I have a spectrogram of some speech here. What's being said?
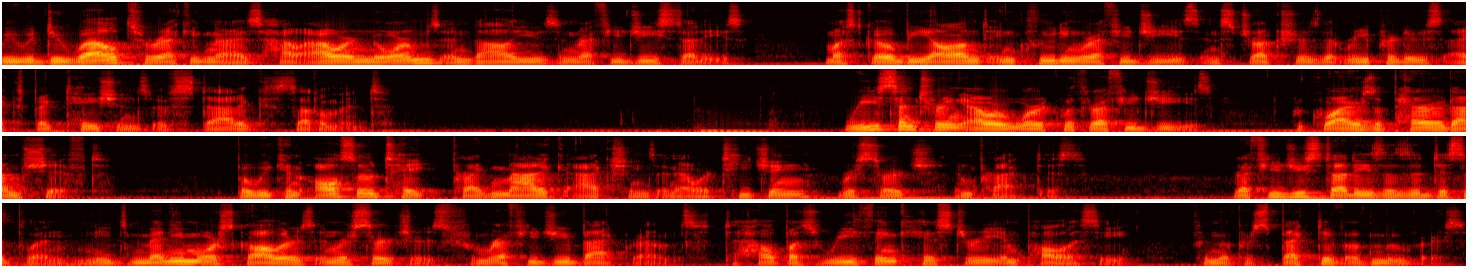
we would do well to recognize how our norms and values in refugee studies must go beyond including refugees in structures that reproduce expectations of static settlement. Recentering our work with refugees requires a paradigm shift, but we can also take pragmatic actions in our teaching, research, and practice. Refugee studies as a discipline needs many more scholars and researchers from refugee backgrounds to help us rethink history and policy from the perspective of movers,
